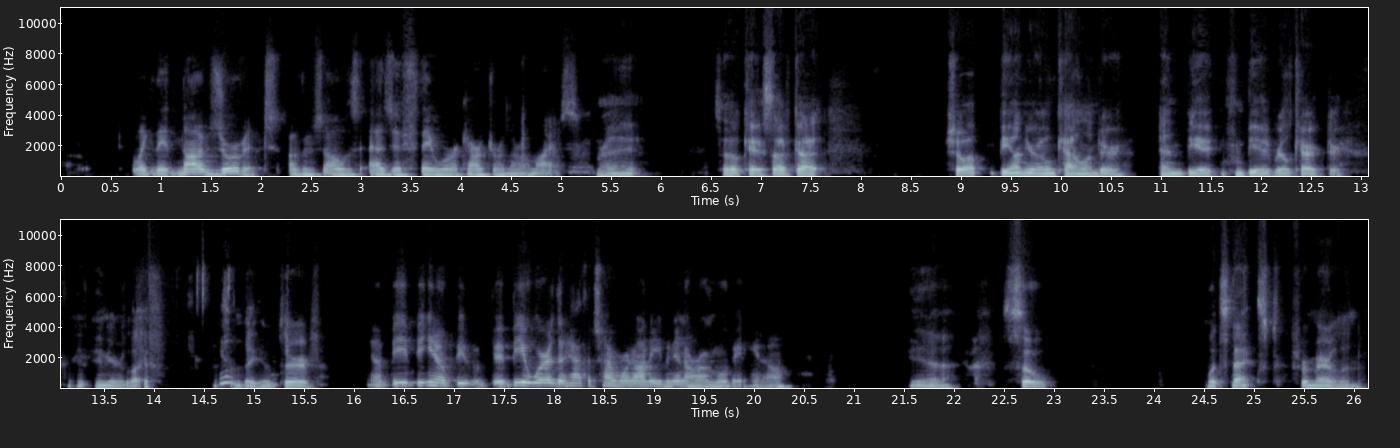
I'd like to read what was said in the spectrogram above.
like they're not observant of themselves as if they were a character in their own lives. right. So okay, so I've got show up, be on your own calendar, and be a be a real character in, in your life. Yeah. Something you observe. Yeah, be, be you know be be aware that half the time we're not even in our own movie. You know. Yeah. So, what's next for Marilyn?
